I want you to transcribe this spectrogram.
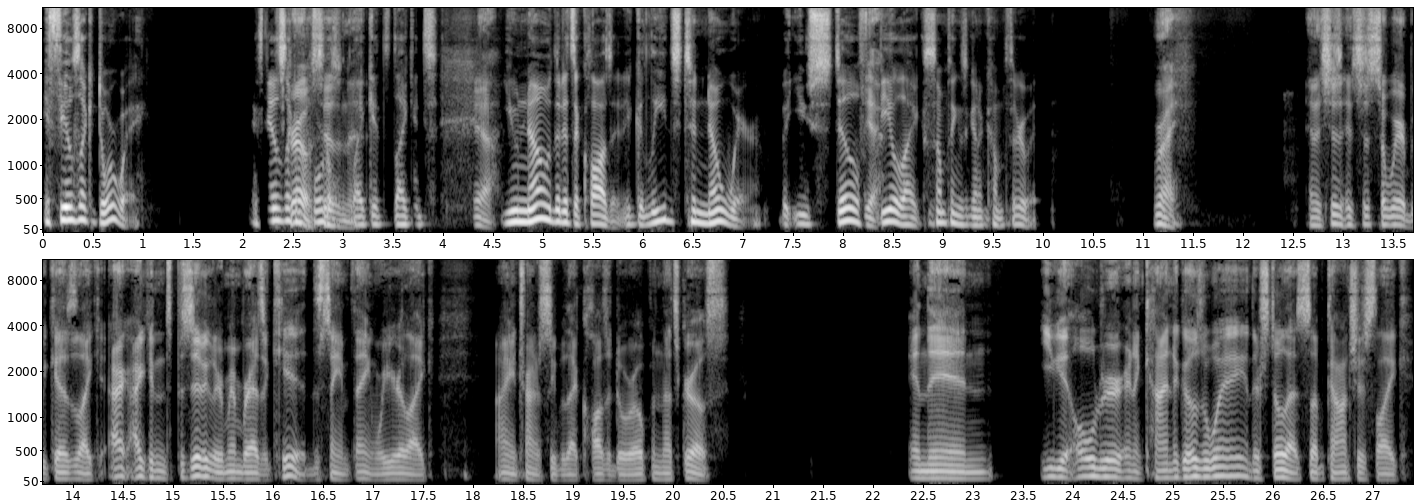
it feels like a doorway. It feels It's like gross, a portal. isn't it? Like it's like it's yeah. you know that it's a closet. It leads to nowhere, but you still Yeah. feel like something's going to come through it. Right. And it's just it's just so weird because like I, I can specifically remember as a kid the same thing where you're like, I ain't trying to sleep with that closet door open. That's gross. And then you get older and it kind of goes away. There's still that subconscious like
